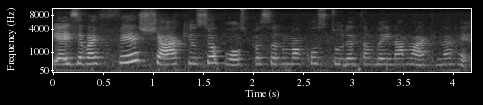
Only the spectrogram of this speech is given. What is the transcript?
E aí, você vai fechar aqui o seu bolso, passando uma costura também na máquina reta.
